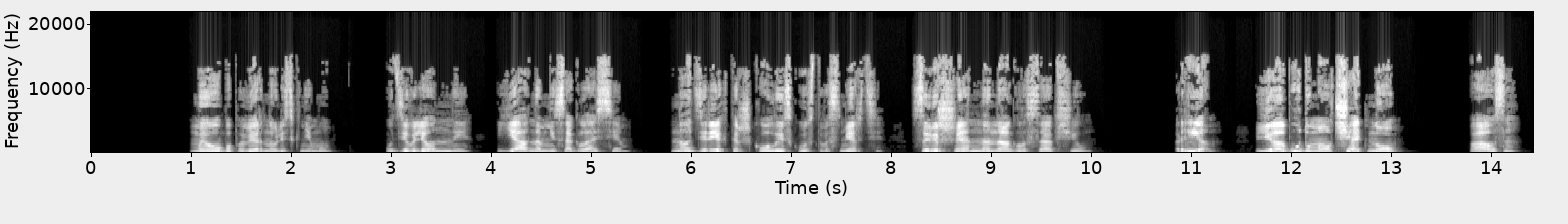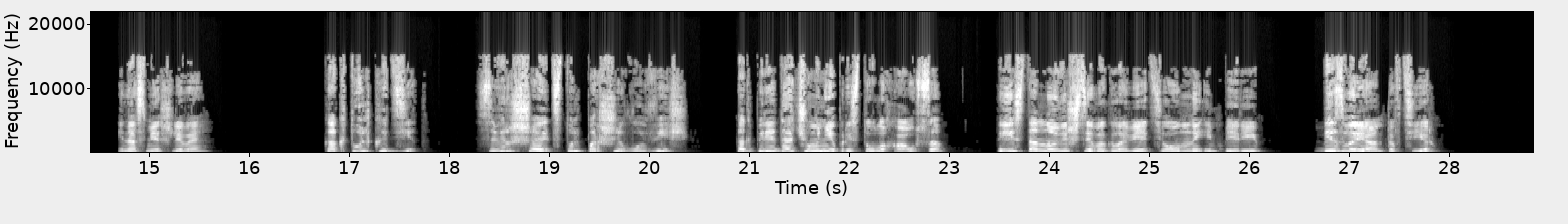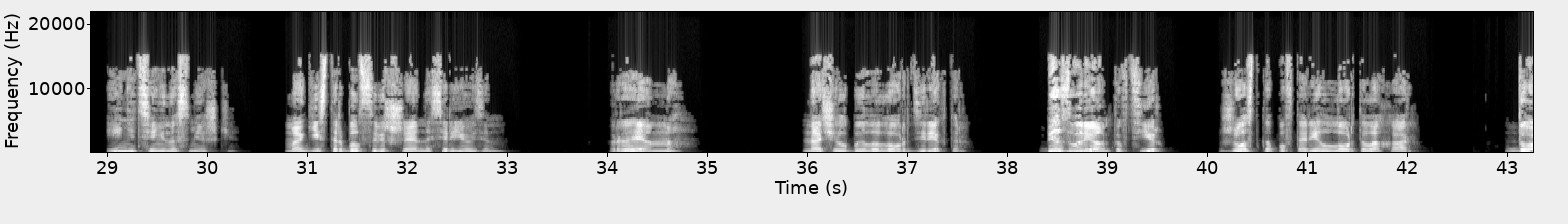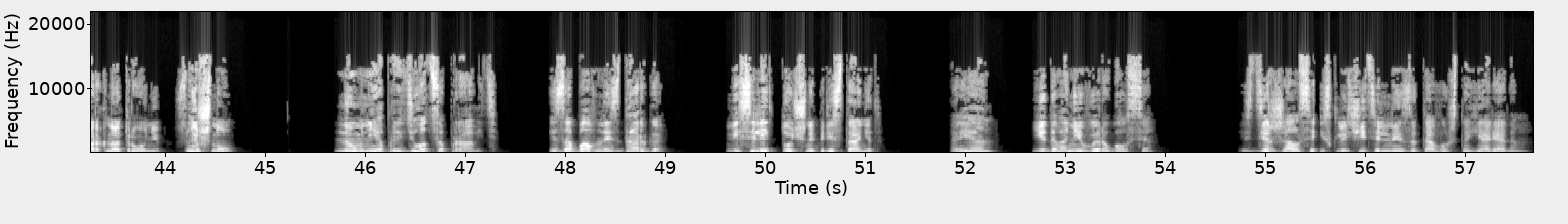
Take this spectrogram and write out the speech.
Мы оба повернулись к нему, удивленные явным несогласием но директор школы искусства смерти совершенно нагло сообщил. «Риан, я буду молчать, но...» Пауза и насмешливая. Как только дед совершает столь паршивую вещь, как передачу мне престола хаоса, ты становишься во главе темной империи. Без вариантов, Тьер. И ни тени насмешки. Магистр был совершенно серьезен. «Рен», — начал было лорд-директор. «Без вариантов, Тьер», — жестко повторил лорд Алахар. «Дарк на троне, смешно». «Но мне придется править, и забавность Дарга веселить точно перестанет». Риан едва не выругался, сдержался исключительно из-за того, что я рядом.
